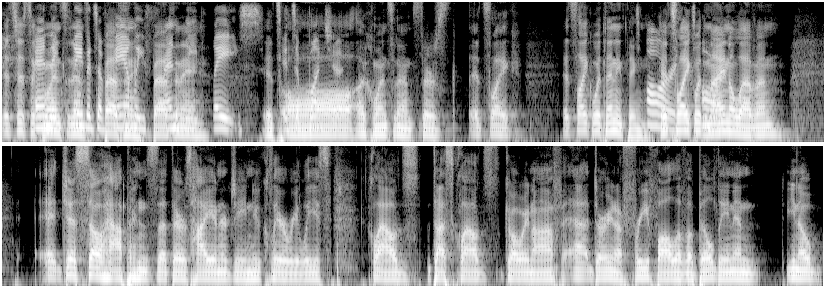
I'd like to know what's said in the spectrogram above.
It's just a and they coincidence. claim it's a Bethany, family friendly Bethany. place. It's, a bunch of all a coincidence. There's it's like it's like with anything. art. It's like It's with art. 9/11. It just so happens that there's high energy nuclear release clouds, dust clouds going off at, during a free fall of a building and you know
